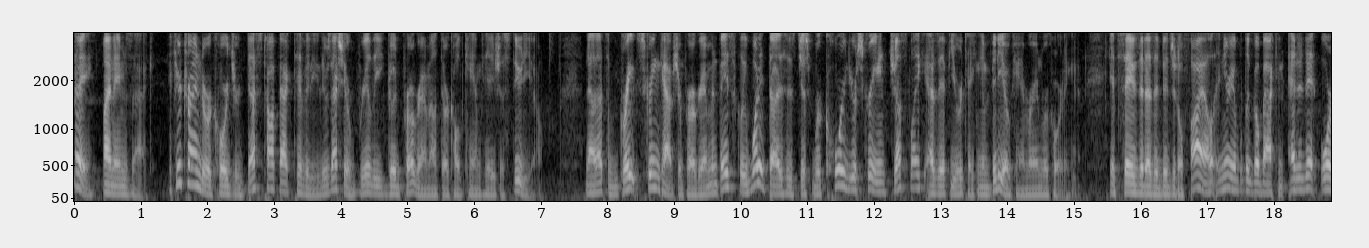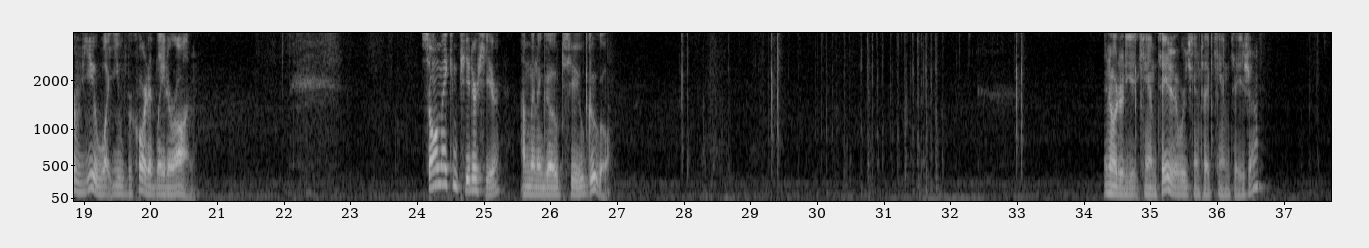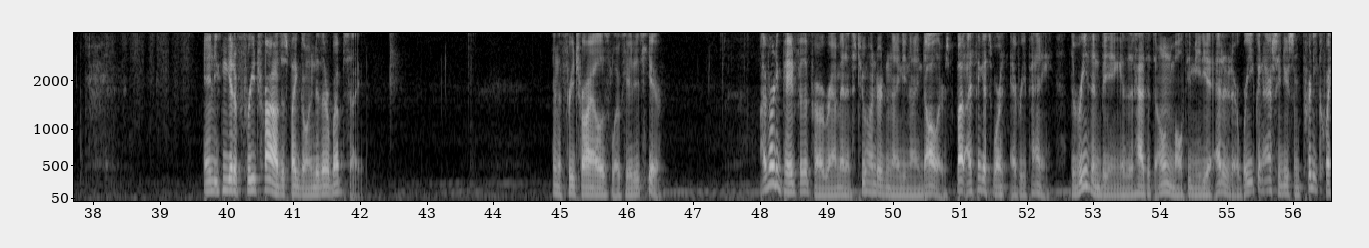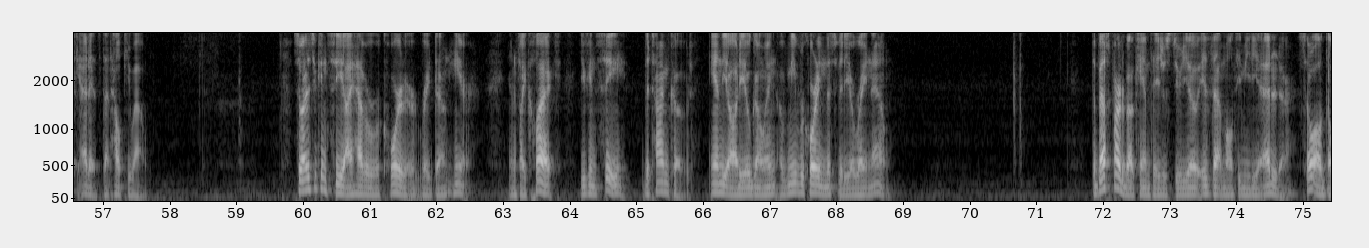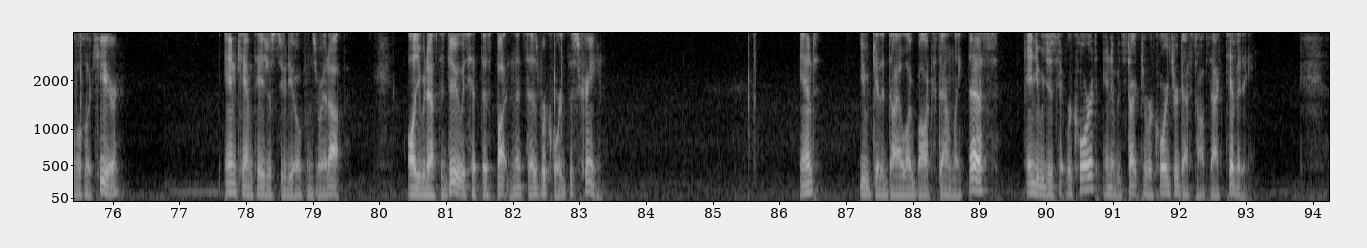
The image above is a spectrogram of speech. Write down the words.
Hey, my name's Zach. If you're trying to record your desktop activity, there's actually a really good program out there called Camtasia Studio. Now that's a great screen capture program and basically what it does is just record your screen just like as if you were taking a video camera and recording it. It saves it as a digital file and you're able to go back and edit it or view what you've recorded later on. So on my computer here, I'm going to go to Google. In order to get Camtasia, we're just going to type Camtasia. And you can get a free trial just by going to their website. And the free trial is located here. I've already paid for the program and it's $299, but I think it's worth every penny. The reason being is it has its own multimedia editor where you can actually do some pretty quick edits that help you out. So as you can see, I have a recorder right down here. And if I click, you can see the time code and the audio going of me recording this video right now. The best part about Camtasia Studio is that multimedia editor. So I'll double click here and Camtasia Studio opens right up. All you would have to do is hit this button that says record the screen. And you would get a dialog box down like this and you would just hit record and it would start to record your desktop's activity.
